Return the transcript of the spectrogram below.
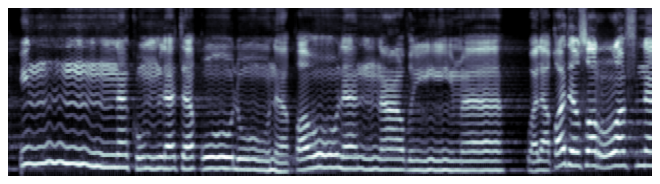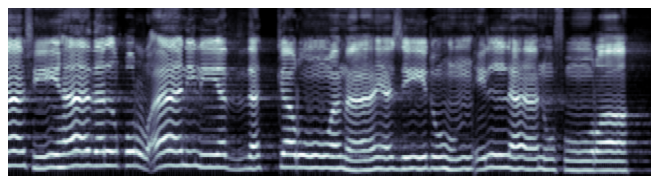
إنكم لتقولون قولا عظيما. ولقد صرفنا في هذا القرآن ليذكروا وما يزيدهم إلا نفورا.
